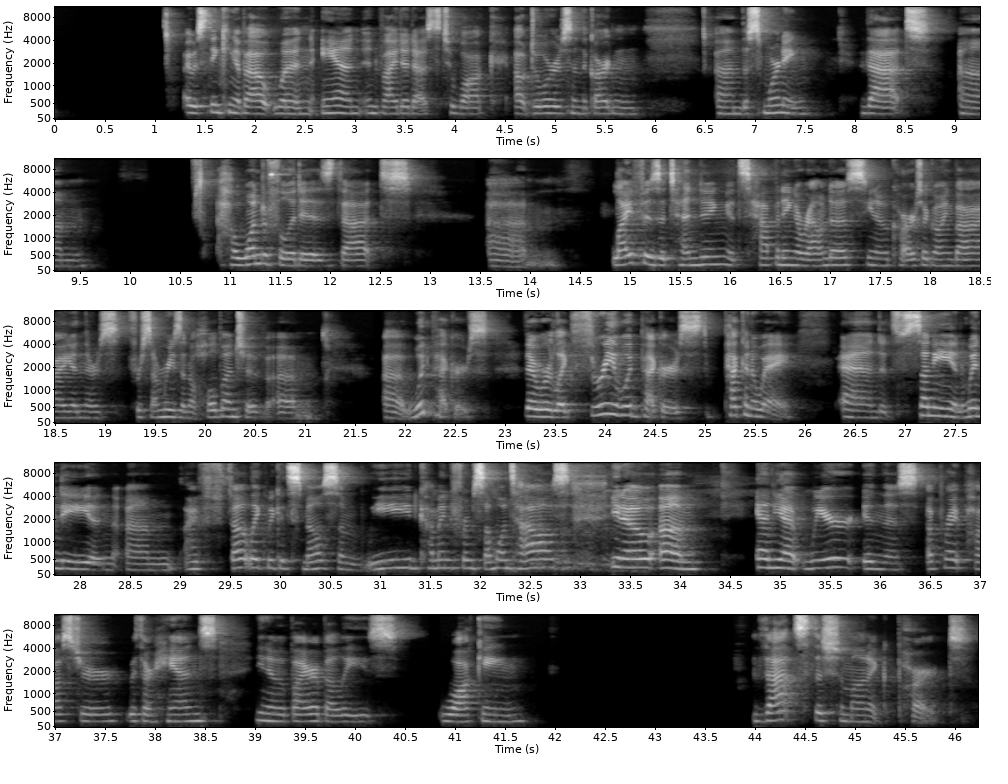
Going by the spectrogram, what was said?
I was thinking about when Anne invited us to walk outdoors in the garden this morning, that how wonderful it is that um, life is attending it's happening around us you know cars are going by and there's for some reason a whole bunch of um, uh, woodpeckers. There were like three woodpeckers pecking away and it's sunny and windy and um, i felt like we could smell some weed coming from someone's house you know um, and yet we're in this upright posture with our hands you know by our bellies walking that's the shamanic part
